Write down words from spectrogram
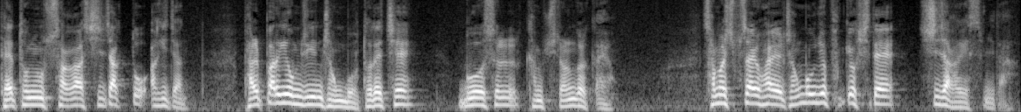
대통령 수사가 시작도 하기 전 발빠르게 움직인 정부 도대체 무엇을 감추려는 걸까요? 3월 14일 화요일 정봉주의 품격 시대 시작하겠습니다.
